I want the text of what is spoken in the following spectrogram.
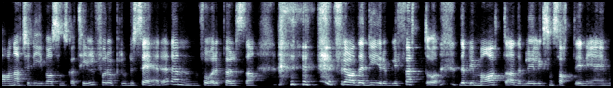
aner ikke de hva som skal til for å produsere den fårepølsa fra det dyret blir født, og det blir mata, det blir liksom satt inn i en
